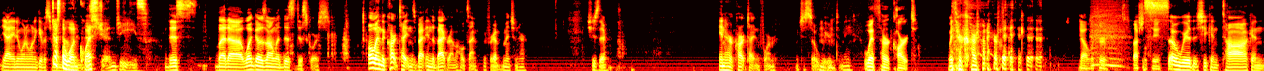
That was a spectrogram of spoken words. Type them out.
yeah, anyone want to give us just the one question? This, Jeez, this. But uh, what goes on with this discourse? Oh, and the cart titans back in the background the whole time. We forgot to mention her. She's there in her cart titan form, which is so mm-hmm. weird to me. With her cart. With her cart on her back. yeah, with her specialty. so weird that she can talk and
